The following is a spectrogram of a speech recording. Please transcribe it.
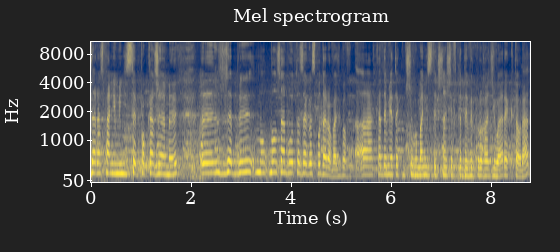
zaraz pani minister pokażemy, y, żeby mo można było to zagospodarować, bo Akademia Techniczno-Humanistyczna się wtedy wyprowadziła, rektorat.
